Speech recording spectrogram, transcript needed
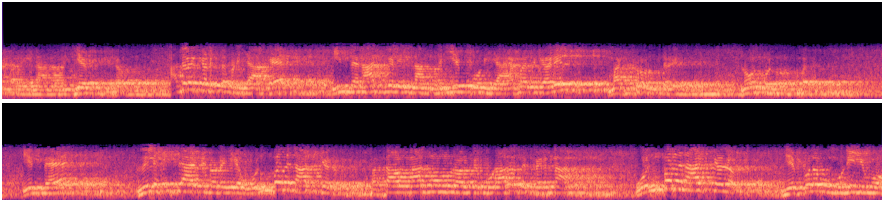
அமலை நாம் செய்ய வேண்டும். அதற்கு அடுத்தபடியாக இந்த நாட்களில் நாம் செய்யக்கூடிய அமல்களில் மற்றொன்று நோன்பு நோன்பது இந்த விலகிஜாவினுடைய ஒன்பது நாட்களும் பத்தாவது நாள் நோன்பு நோக்கக்கூடாது அது பெருநாள். ஒன்பது நாட்களும் எவ்வளவு முடியுமோ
